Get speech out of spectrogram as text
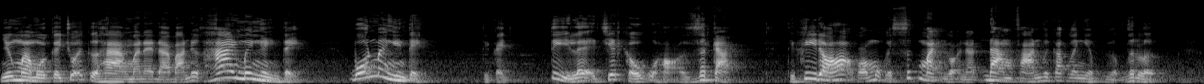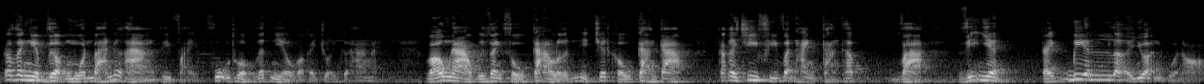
Nhưng mà một cái chuỗi cửa hàng mà này đã bán được 20.000 tỷ 40.000 tỷ thì cái tỷ lệ chiết khấu của họ rất cao. Thì khi đó họ có một cái sức mạnh gọi là đàm phán với các doanh nghiệp dược rất lớn. Các doanh nghiệp dược muốn bán được hàng thì phải phụ thuộc rất nhiều vào cái chuỗi cửa hàng này. Và ông nào cái doanh số càng lớn thì chiết khấu càng cao, các cái chi phí vận hành càng thấp và dĩ nhiên cái biên lợi nhuận của nó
